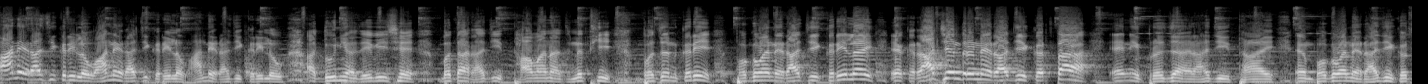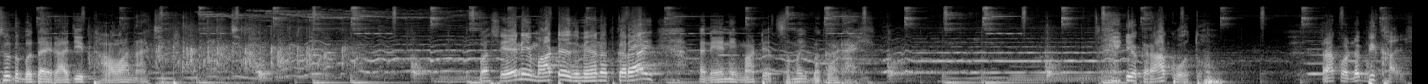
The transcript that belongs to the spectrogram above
આને રાજી કરી લઉં, આને રાજી કરી લઉં, આને રાજી કરી લઉં. આ દુનિયા જેવી છે, બધા રાજી થવાના જ નથી. ભજન કરી, ભગવાનને રાજી કરી લઈ, એક રાજેન્દ્રને રાજી કરતા એની પ્રજા રાજી થાય. એમ ભગવાનને રાજી કરશું તો બધા રાજી થવાના છે બસ એની માટે જ મહેનત કરાય અને એની માટે જ સમય બગાડાય. એક રાખો હતો. રાખો એટલે ભિખારી.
